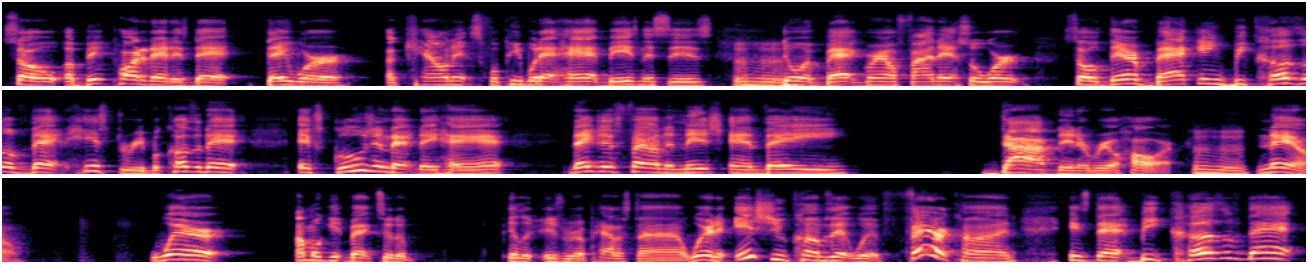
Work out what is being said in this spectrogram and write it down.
So a big part of that is that they were accountants for people that had businesses mm-hmm. doing background financial work. So they're backing because of that history because of that exclusion that they had they just found a niche and they dived in it real hard. Mm-hmm. Now where I'm gonna get back to the Israel Palestine, where the issue comes at with Farrakhan is that because of that,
